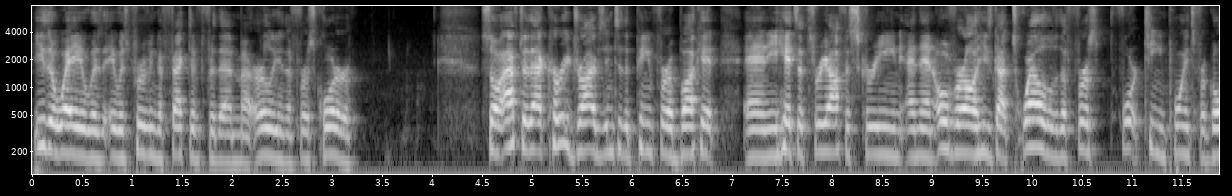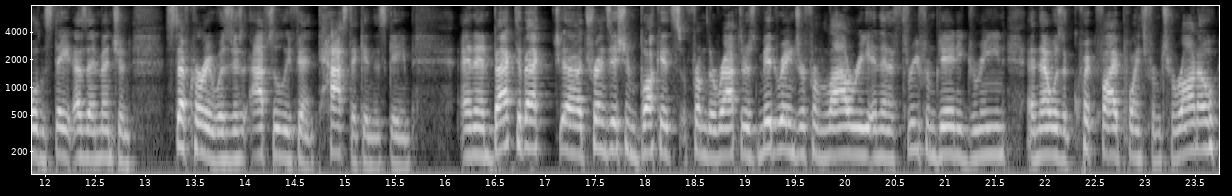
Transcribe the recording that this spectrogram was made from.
Either way, it was it was proving effective for them uh, early in the first quarter. So after that, Curry drives into the paint for a bucket and he hits a three off a screen. And then overall, he's got 12 of the first 14 points for Golden State. As I mentioned, Steph Curry was just absolutely fantastic in this game. And then back to back transition buckets from the Raptors, mid ranger from Lowry, and then a three from Danny Green. And that was a quick five points from Toronto.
